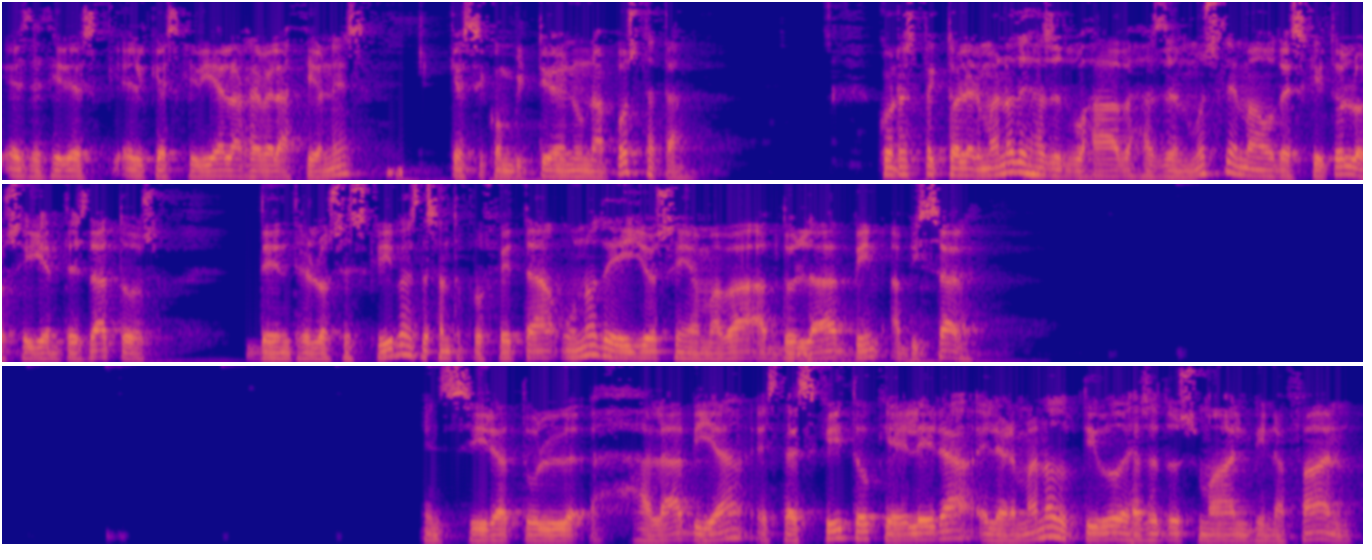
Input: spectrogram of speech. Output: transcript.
es decir, el que escribía las revelaciones, que se convirtió en un apóstata. Con respecto al hermano de Hazrat Wahab, Hazrat Muslim ha descrito los siguientes datos. De entre los escribas del santo profeta, uno de ellos se llamaba Abdullah bin Abisar. En Siratul Halabia está escrito que él era el hermano adoptivo de Hazrat Usman bin Affan.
